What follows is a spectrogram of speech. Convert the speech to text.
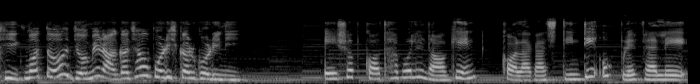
ঠিক মতো জমির আগাছাও পরিষ্কার করিনি। এসব কথা বলে নগেন কলা গাছ তিনটি উপড়ে ফেলে।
